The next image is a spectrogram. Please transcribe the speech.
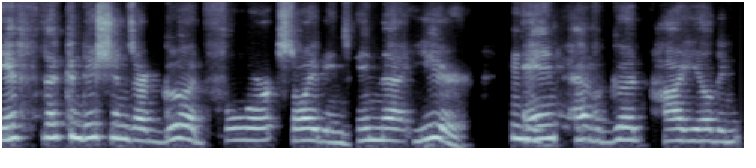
if the conditions are good for soybeans in that year mm-hmm. and you have a good high yielding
